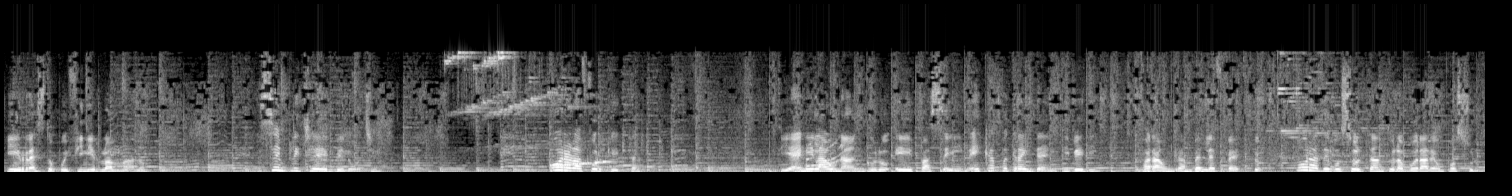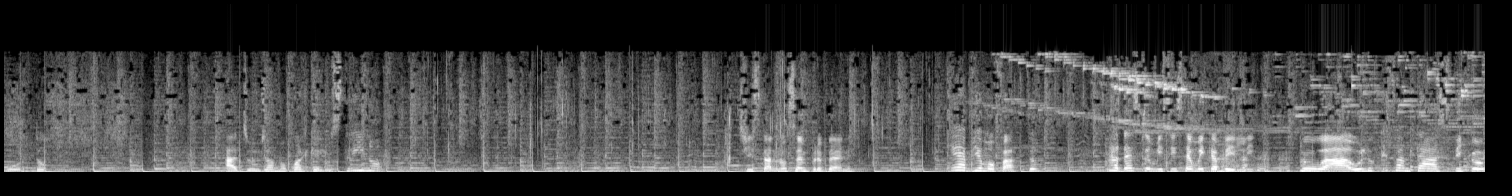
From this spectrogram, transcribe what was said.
Il resto puoi finirlo a mano. Semplice e veloce. Ora la forchetta. Tienila a un angolo e passa il make-up tra i denti, vedi? Farà un gran bell'effetto. Ora devo soltanto lavorare un po' sul bordo. Aggiungiamo qualche lustrino. Ci stanno sempre bene. E abbiamo fatto. Adesso mi sistemo i capelli. Wow, look fantastico!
